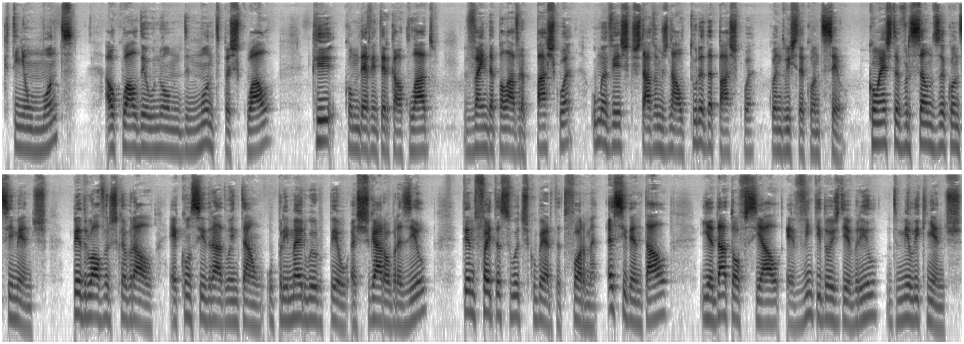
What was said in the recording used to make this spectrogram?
que tinha um monte, ao qual deu o nome de Monte Pascoal, que, como devem ter calculado, vem da palavra Páscoa, uma vez que estávamos na altura da Páscoa quando isto aconteceu. Com esta versão dos acontecimentos, Pedro Álvares Cabral é considerado então o primeiro europeu a chegar ao Brasil, tendo feito a sua descoberta de forma acidental e a data oficial é 22 de abril de 1500.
